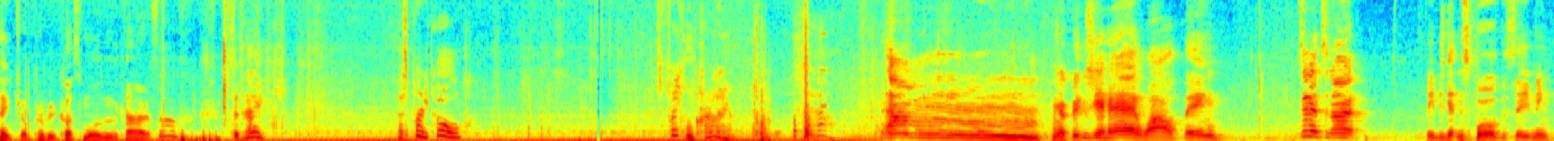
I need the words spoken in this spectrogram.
paint job probably costs more than the car itself. But hey, that's pretty cool. It's freaking chrome. What the hell? Um, yeah, fix your hair, wild thing. Dinner tonight. Beepy's getting spoiled this evening.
